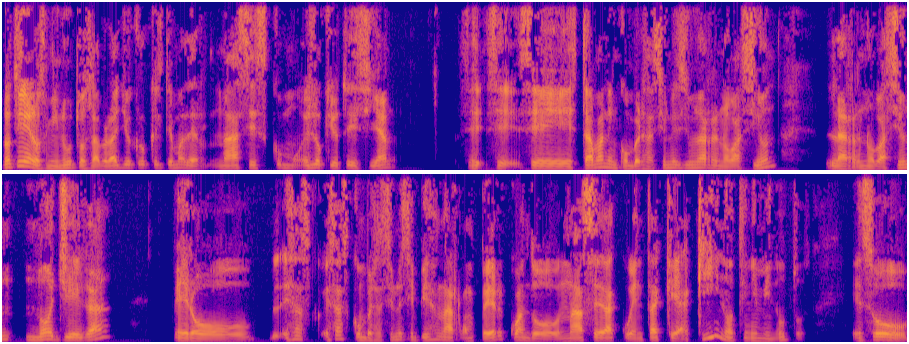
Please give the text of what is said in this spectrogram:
no tiene los minutos, la verdad, yo creo que el tema de Nas es como, es lo que yo te decía, se, se estaban en conversaciones de una renovación, la renovación no llega, pero esas, esas conversaciones se empiezan a romper cuando Nas se da cuenta que aquí no tiene minutos. Eso,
